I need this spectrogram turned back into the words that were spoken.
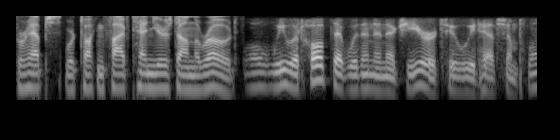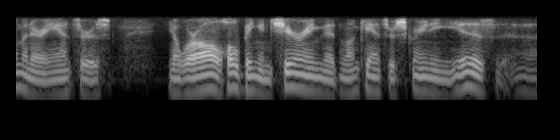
perhaps we're talking five, ten years down the road? Well, we would hope that within the next year or two we'd have some preliminary answers. You know, we're all hoping and cheering that lung cancer screening is, uh,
